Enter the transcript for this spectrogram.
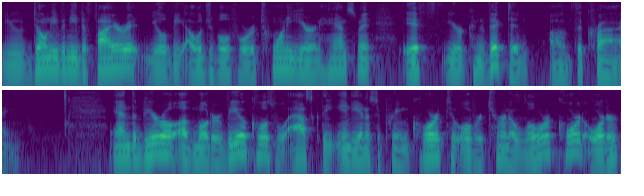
you don't even need to fire it. You'll be eligible for a 20-year enhancement if you're convicted of the crime and the Bureau of Motor Vehicles will ask the Indiana Supreme Court to overturn a lower court order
